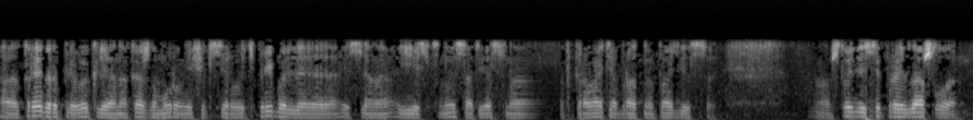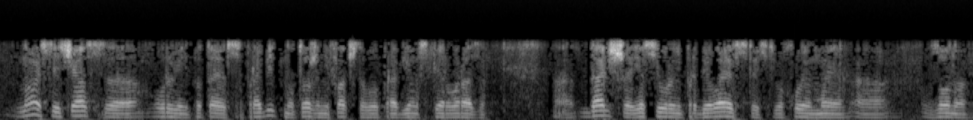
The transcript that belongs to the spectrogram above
э, трейдеры привыкли на каждом уровне фиксировать прибыль, э, если она есть, ну и, соответственно, открывать обратную позицию. Что здесь и произошло? Ну, а сейчас уровень пытаются пробить, но тоже не факт, что его пробьем с первого раза. Дальше, если уровень пробивается, то есть выходим мы в зону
